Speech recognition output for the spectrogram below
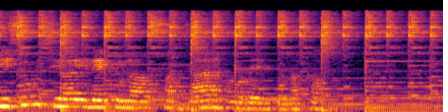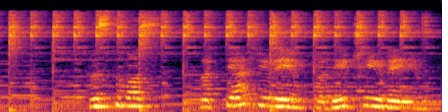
യേശുമിശിയായിലേക്കുള്ള സഞ്ചാരങ്ങളുടെ തുടക്കം. ക്രിസ്തുമസ് പ്രത്യാശയുടെയും പ്രതീക്ഷയുടെയും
